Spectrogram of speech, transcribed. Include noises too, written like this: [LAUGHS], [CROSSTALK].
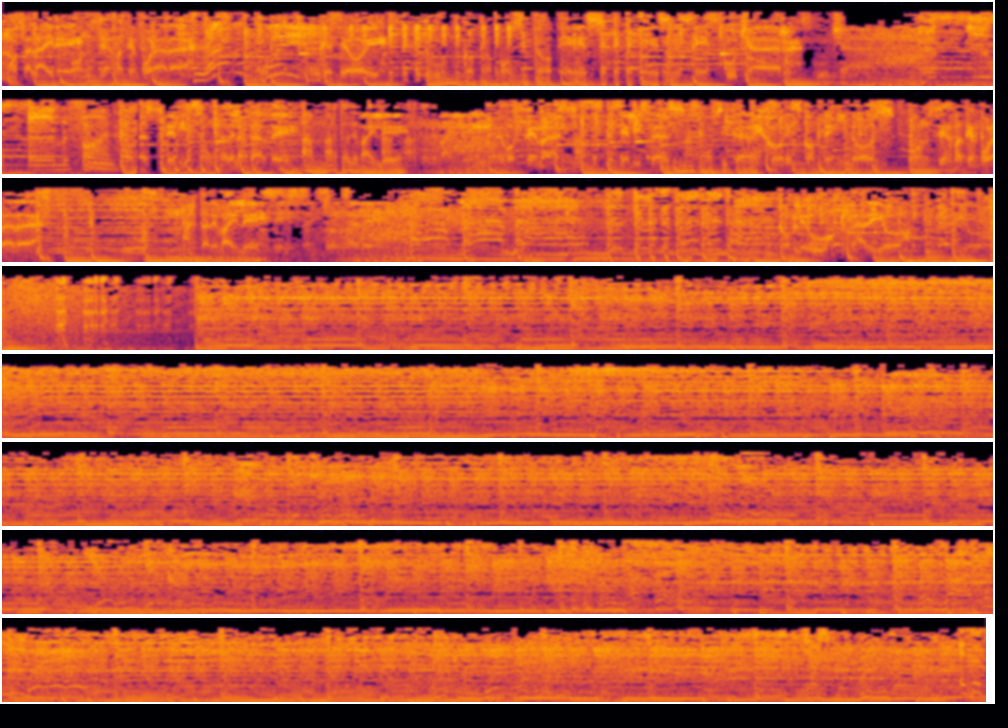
Estamos al aire. Onceava temporada. Desde hoy, tu único propósito es, es escuchar. De 10 a 1 de la tarde. A Marta de Baile. Nuevos temas, más especialistas, más música, mejores contenidos. Onceava temporada. Marta de Baile.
